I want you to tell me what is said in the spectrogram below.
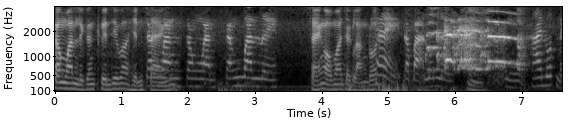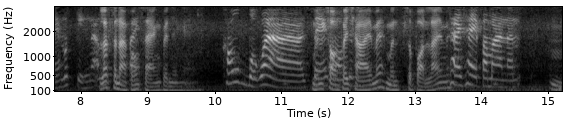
กลางวันหรือกลางคืนที่ว่าเห็นกแสลางงวันกลางวันกลางวันเลย แสงออกมาจากหลังรถใช่กระบะรถเลยอ่าอัน ท้ายรถไหมรถเก๋งนะลักษณะของแสงเป็นยังไงเขาบอกว่าเหมือนส่องไฟฉายไหมเหมือนสปอตไลท์ไหมใช่ใช่ประมาณนั้น อืม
